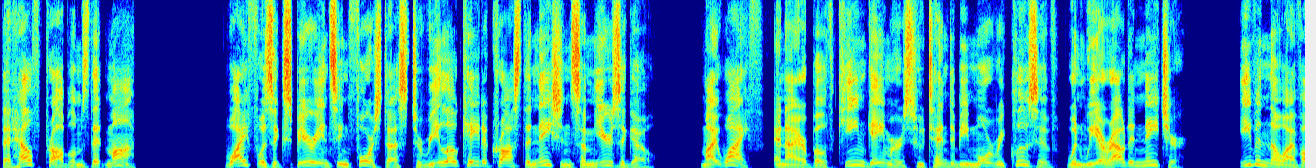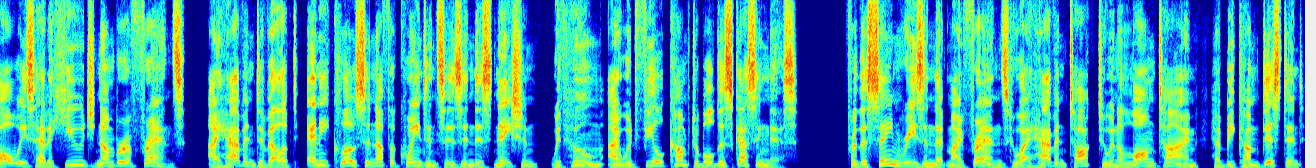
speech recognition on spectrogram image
That health problems that my wife was experiencing forced us to relocate across the nation some years ago. My wife and I are both keen gamers who tend to be more reclusive when we are out in nature. Even though I've always had a huge number of friends, I haven't developed any close enough acquaintances in this nation with whom I would feel comfortable discussing this. For the same reason that my friends who I haven't talked to in a long time have become distant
